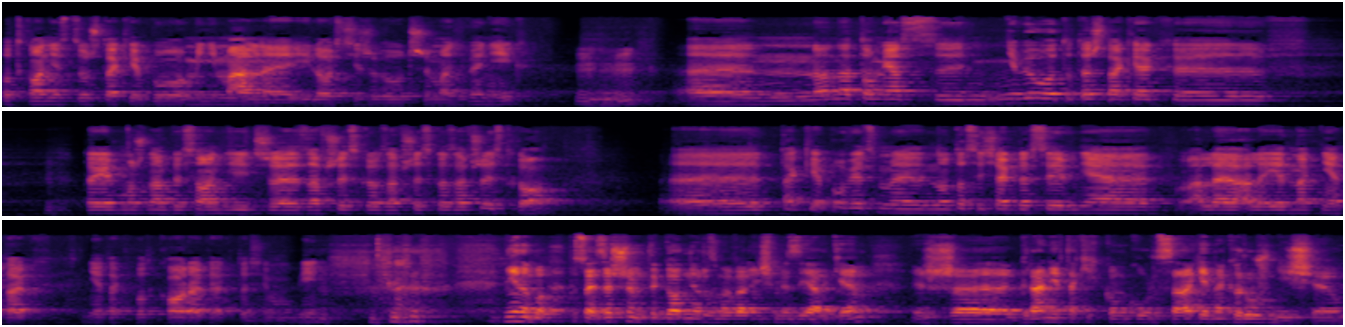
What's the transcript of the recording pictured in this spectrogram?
Pod koniec to już takie było minimalne ilości, żeby utrzymać wynik. mhm, no natomiast y, nie było to też tak jak, tak jak można by sądzić, że za wszystko, za wszystko, za wszystko. E, takie powiedzmy no dosyć agresywnie, ale, ale jednak nie tak, nie tak pod korek jak to się mówi. Nie no bo posłuchaj, w zeszłym tygodniu rozmawialiśmy z Jarkiem, że granie w takich konkursach jednak różni się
